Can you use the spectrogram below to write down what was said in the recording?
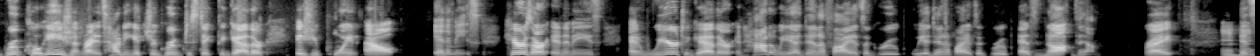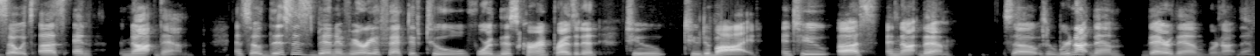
group cohesion right? It's how do you get your group to stick together is you point out enemies. Here's our enemies and we're together and how do we identify as a group? We identify as a group as not them right? Mhm. and so it's us and not them and so this has been a very effective tool for this current president to to divide into us and not them so so we're not them they're them we're not them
